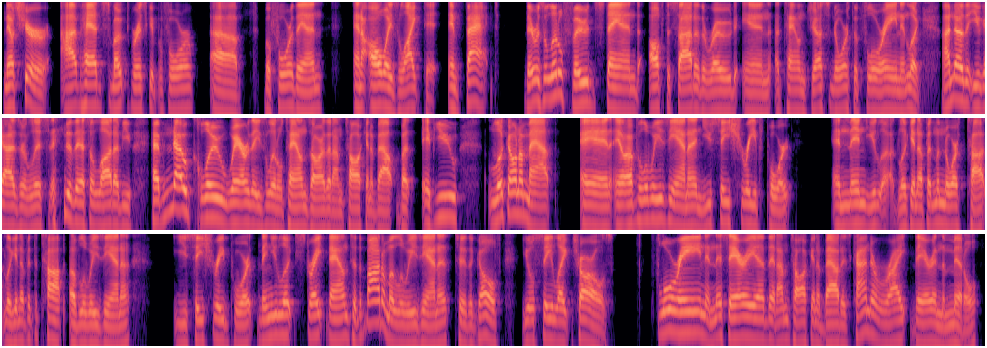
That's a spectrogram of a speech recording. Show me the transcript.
Now, sure, I've had smoked brisket before, uh, before then, and I always liked it. In fact, there was a little food stand off the side of the road in a town just north of Florien. And look, I know that you guys are listening to this. A lot of you have no clue where these little towns are that I'm talking about. But if you look on a map and of Louisiana and you see Shreveport, and then you look, looking up in the north top, looking up at the top of Louisiana, you see Shreveport, then you look straight down to the bottom of Louisiana to the Gulf, you'll see Lake Charles. Florien and this area that I'm talking about is kind of right there in the middle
